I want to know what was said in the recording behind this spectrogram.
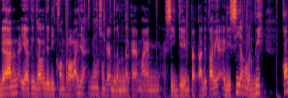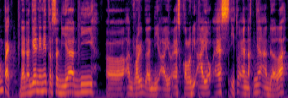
dan ya tinggal jadi kontrol aja. Ini langsung kayak bener-bener kayak main si gamepad tadi tapi edisi yang lebih compact. Dan again ini tersedia di uh, Android dan di iOS. Kalau di iOS itu enaknya adalah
